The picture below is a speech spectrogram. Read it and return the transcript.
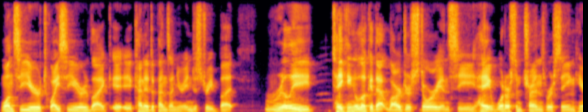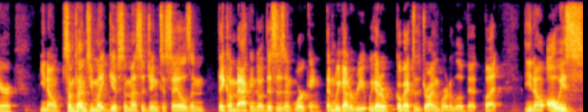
once a year, twice a year. Like it, it kind of depends on your industry, but really taking a look at that larger story and see, hey, what are some trends we're seeing here? You know, sometimes you might give some messaging to sales and they come back and go, this isn't working. Then we got to re- we got to go back to the drawing board a little bit. But you know, always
